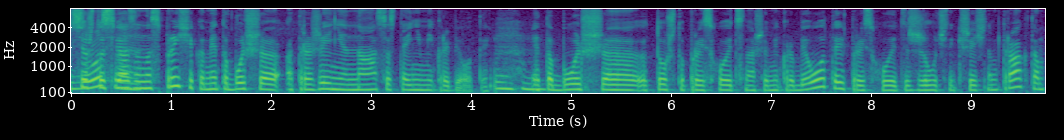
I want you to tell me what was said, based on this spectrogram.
все, что связано с прыщиками, это больше отражение на состоянии микробиоты. Угу. Это больше то, что происходит с нашей микробиотой, происходит с желудочно-кишечным трактом.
